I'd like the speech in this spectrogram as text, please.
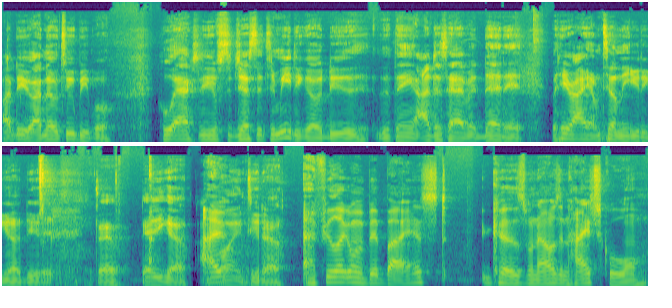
I do. I know two people who actually have suggested to me to go do the thing. I just haven't done it, but here I am telling you to go do it. So there you go. I'm I- going to though. I feel like I'm a bit biased because when I was in high school,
